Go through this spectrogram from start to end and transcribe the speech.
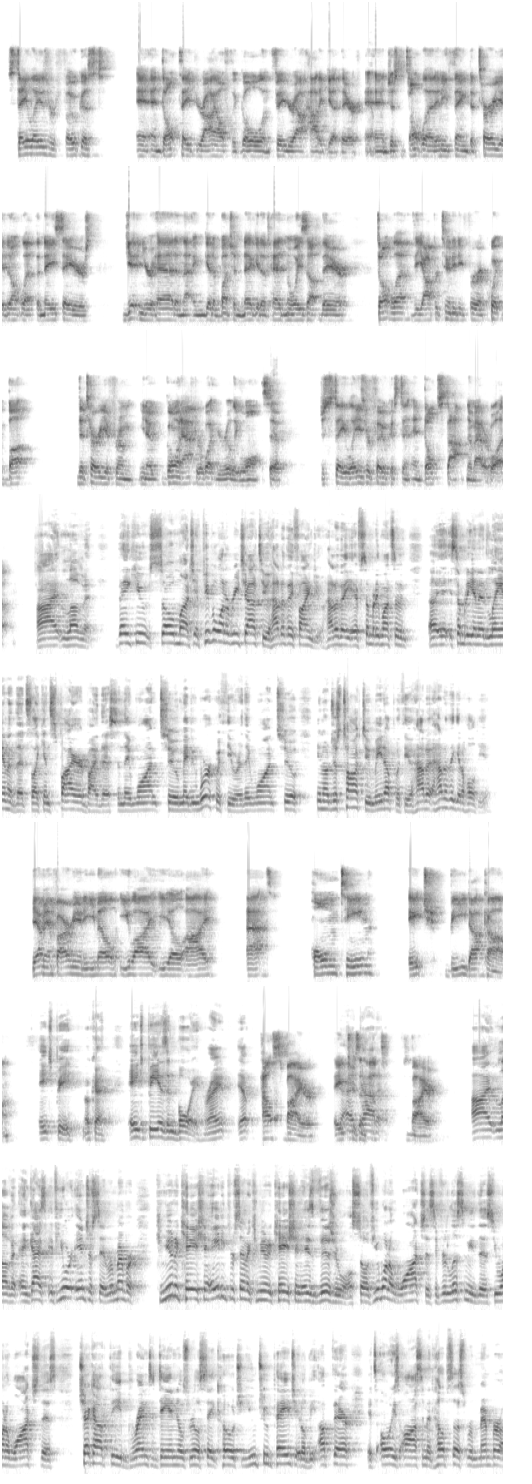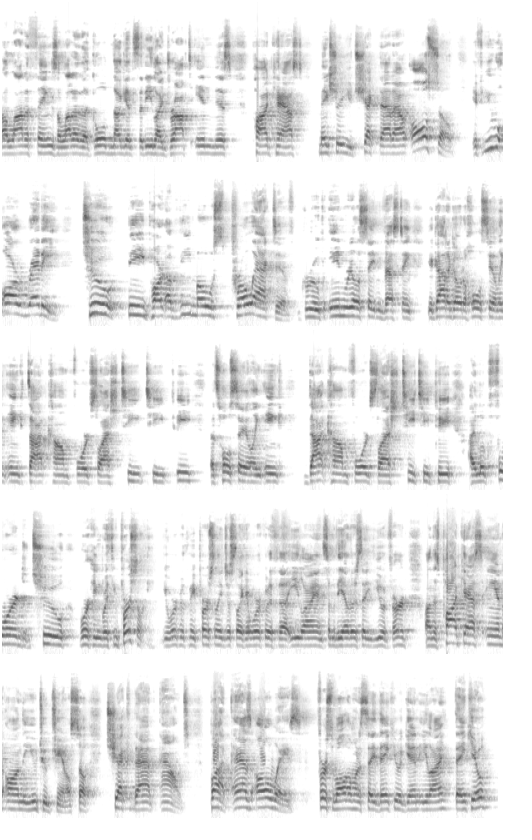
Stay laser focused and, and, don't take your eye off the goal and figure out how to get there. And just don't let anything deter you. Don't let the naysayers get in your head and that and get a bunch of negative head noise up there. Don't let the opportunity for a quick buck deter you from you know going after what you really want. So just stay laser focused and, and don't stop no matter what. I love it. Thank you so much. If people want to reach out to you, how do they find you? How do they, if somebody wants to, uh, somebody in Atlanta that's like inspired by this and they want to maybe work with you or they want to, you know, just talk to you, meet up with you, how do, how do they get a hold of you? Yeah, man, fire me an email, Eli, E-L-I at home hometeamhb.com. HB. Okay. HB is in boy, right? Yep. House buyer. H yeah, is in house buyer. I love it. And guys, if you are interested, remember communication, 80% of communication is visual. So if you want to watch this, if you're listening to this, you want to watch this, check out the Brent Daniels Real Estate Coach YouTube page. It'll be up there. It's always awesome. It helps us remember a lot of things, a lot of the gold nuggets that Eli dropped in this podcast. Make sure you check that out. Also, if you are ready to be part of the most proactive group in real estate investing, you got to go to wholesalinginc.com forward slash TTP. That's wholesalinginc.com forward slash TTP. I look forward to working with you personally. You work with me personally, just like I work with uh, Eli and some of the others that you have heard on this podcast and on the YouTube channel. So check that out. But as always, first of all, I want to say thank you again, Eli. Thank you.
